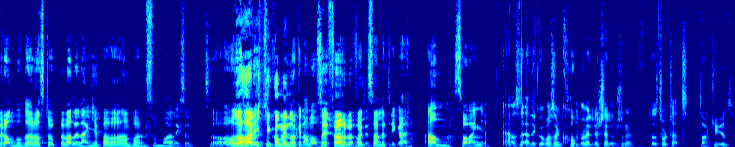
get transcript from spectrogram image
verandadøra stå oppe veldig lenge på en varm sommer, liksom. Så, og det har ikke kommet inn noen ennå, så jeg føler meg faktisk veldig trygg her enn så lenge. Ja, altså Edderkopper som kommer veldig sjelden, skjønner du. Så stort sett. Takk Gud.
